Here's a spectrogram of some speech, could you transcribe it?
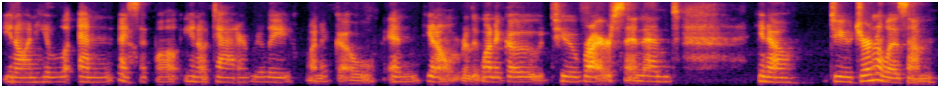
you know and he and i said well you know dad i really want to go and you know really want to go to ryerson and you know do journalism.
